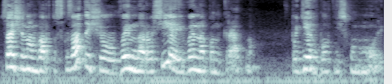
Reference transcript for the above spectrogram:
все, що нам варто сказати, що винна Росія і винна конкретно в подіях в Балтійському морі.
